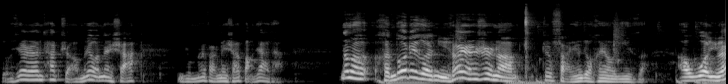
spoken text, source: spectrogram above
有些人他只要没有那啥，你就没法那啥绑架他。那么很多这个女权人士呢，这反应就很有意思啊！我原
